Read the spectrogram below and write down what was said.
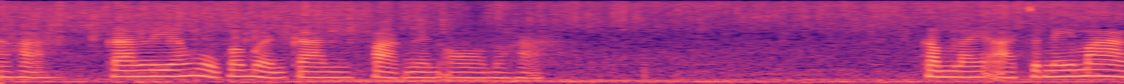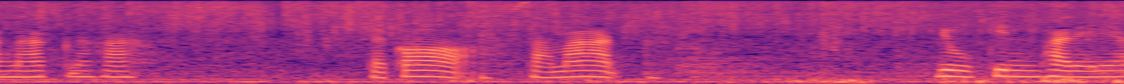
นะคะ การเลี้ยงหมูก็เหมือนการฝากเงินออมอะค่ะกำไรอาจจะไม่มากนักนะคะ แต่ก็สามารถอยู่กินภายในนี้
